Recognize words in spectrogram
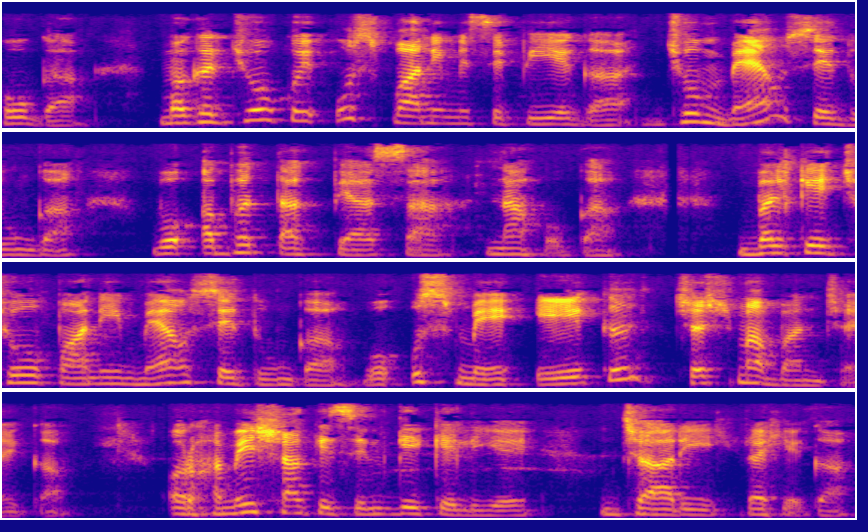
होगा। मगर जो कोई उस पानी में से पिएगा, जो मैं उसे दूँगा, वो अब तक प्यासा ना होगा। बल्कि जो पानी मैं उसे दूँगा, वो उसमें एक चश्मा बन जाएगा और हमेशा की ज़िंदगी के लिए जारी रहेगा।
